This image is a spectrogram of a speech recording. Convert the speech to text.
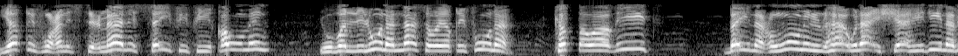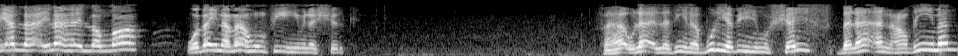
يقف عن استعمال السيف في قوم يضللون الناس ويقفون كالطواغيت بين عموم هؤلاء الشاهدين بأن لا إله إلا الله وبين ما هم فيه من الشرك. فهؤلاء الذين بلي بهم الشيخ بلاء عظيما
